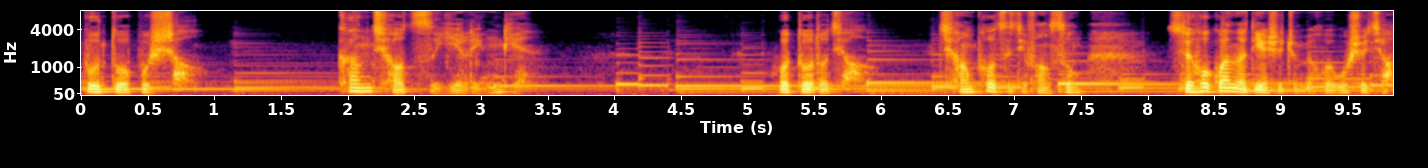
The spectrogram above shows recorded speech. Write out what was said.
不多不少，刚巧子夜零点。我跺跺脚。强迫自己放松，随后关了电视，准备回屋睡觉。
